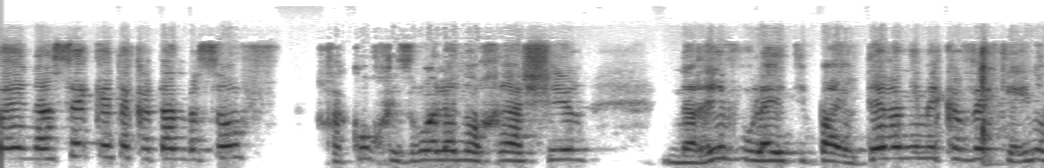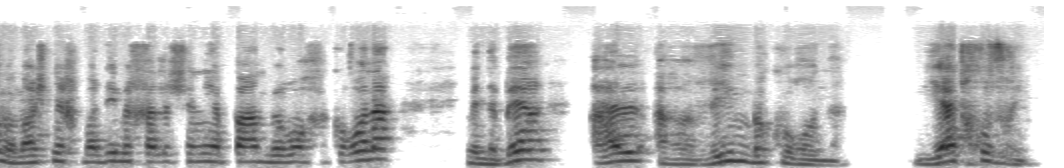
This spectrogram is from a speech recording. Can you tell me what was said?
אה, נעשה קטע קטן בסוף. חכו, חזרו אלינו אחרי השיר. נריב אולי טיפה יותר, אני מקווה, כי היינו ממש נחמדים אחד לשני הפעם ברוח הקורונה, ונדבר על ערבים בקורונה. מיד חוזרים.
